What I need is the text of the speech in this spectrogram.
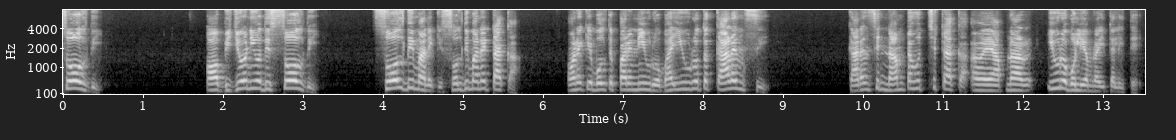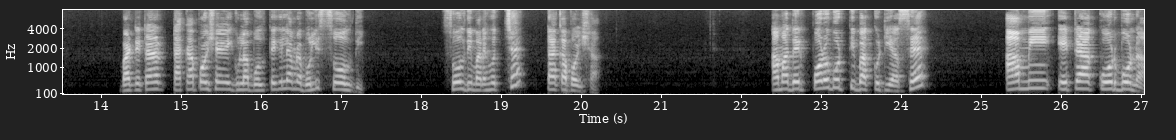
সোলদি। অবিজনীয় দি সোলদি। সোলদি মানে কি? সোলদি মানে টাকা। অনেকে বলতে পারেন ইউরো। ভাই, ইউরো তো কারেন্সি। কারেন্সির নামটা হচ্ছে টাকা আপনার ইউরো বলি আমরা ইতালিতে। বাট এটার টাকা পয়সা এগুলা বলতে গেলে আমরা বলি সোলদি সোলদি মানে হচ্ছে টাকা পয়সা আমাদের পরবর্তী বাক্যটি আছে, আমি এটা করব না।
